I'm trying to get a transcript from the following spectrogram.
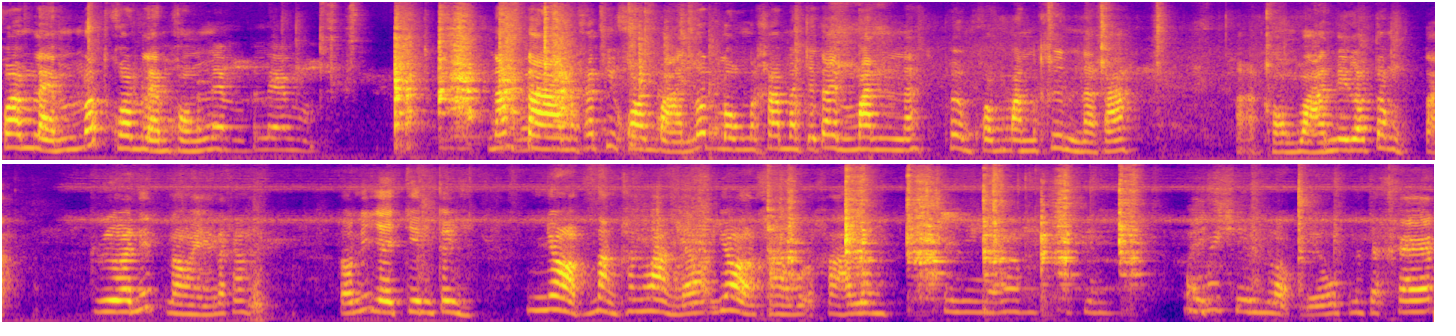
ความแหลมลดความแหลมของแลมแลมน้ำตาลนะคะ ที่ความหวานลดลงนะคะ มันจะได้มันนะเพิ่มความมันขึ้นนะคะอ่าของหวานนี่เราต้องตัดเกลือนิดหน่อยนะคะ ตอนนี้ยายจินก็ยอดนั่งข้างล่างแล้วย่อขาขาลงเป็นยังไงบ้างจริงไม่ชิมหรอกเดี๋ยวมันจะแค้น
